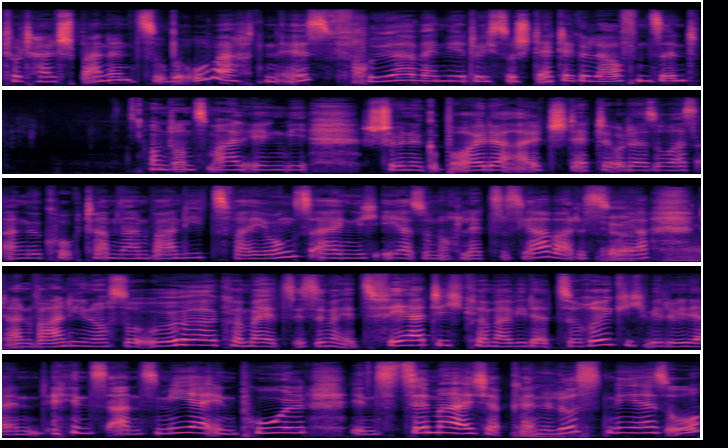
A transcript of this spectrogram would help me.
total spannend zu beobachten ist, früher, wenn wir durch so Städte gelaufen sind, und uns mal irgendwie schöne Gebäude, Altstädte oder sowas angeguckt haben, dann waren die zwei Jungs eigentlich eher so noch letztes Jahr war das so, ja. ja. Dann waren die noch so, oh, können wir jetzt, sind wir jetzt fertig, können wir wieder zurück, ich will wieder in, ins, ans Meer, in Pool, ins Zimmer, ich habe keine mhm. Lust mehr, so.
